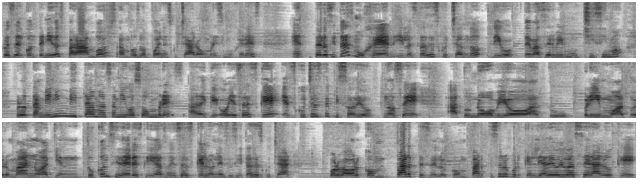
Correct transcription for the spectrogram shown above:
pues el contenido es para ambos, ambos lo pueden escuchar, hombres y mujeres. Eh, pero si tú eres mujer y lo estás escuchando, digo, te va a servir muchísimo, pero también invita a más amigos hombres a de que, oye, ¿sabes qué? Escucha este episodio, no sé, a tu novio, a tu primo, a tu hermano, a quien tú consideres que digas, oye, ¿sabes qué? Lo necesitas escuchar. Por favor, compárteselo, compárteselo porque el día de hoy va a ser algo que,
